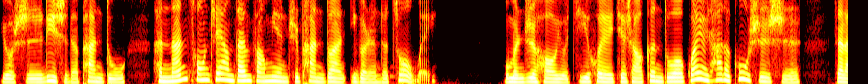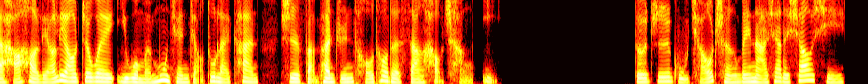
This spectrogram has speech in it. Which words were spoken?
有时历史的判读很难从这样单方面去判断一个人的作为。我们日后有机会介绍更多关于他的故事时，再来好好聊聊这位以我们目前角度来看是反叛军头头的三好长义。得知古桥城被拿下的消息，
